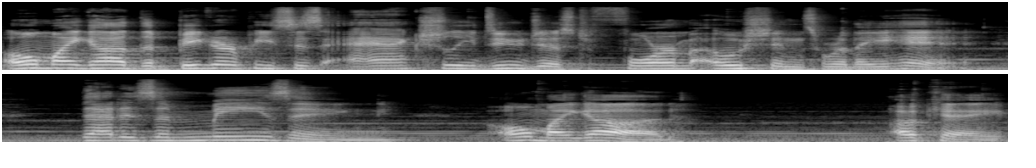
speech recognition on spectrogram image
Oh my god, the bigger pieces actually do just form oceans where they hit. That is amazing. Oh my god. Okay.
